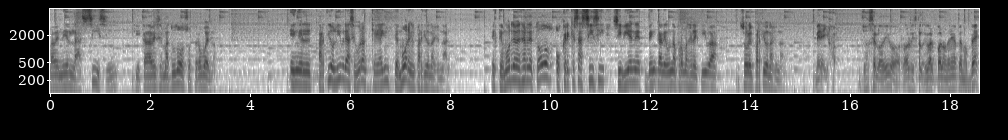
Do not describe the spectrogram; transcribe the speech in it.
va a venir la Sisi, que cada vez es más dudoso, pero bueno, en el Partido Libre aseguran que hay un temor en el Partido Nacional. ¿El temor debe ser de todos o cree que esa sí, si viene, venga de una forma selectiva sobre el Partido Nacional? Mire, yo, yo se lo digo, Rolf, y se lo digo al pueblo hondureño que nos ve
